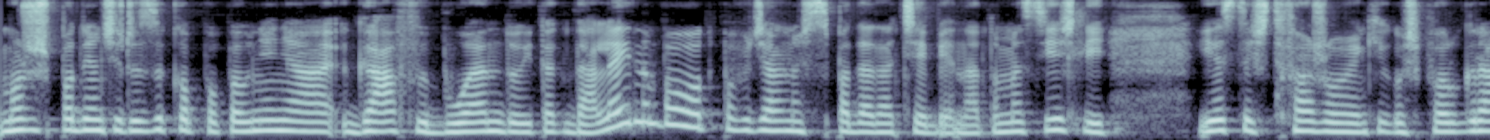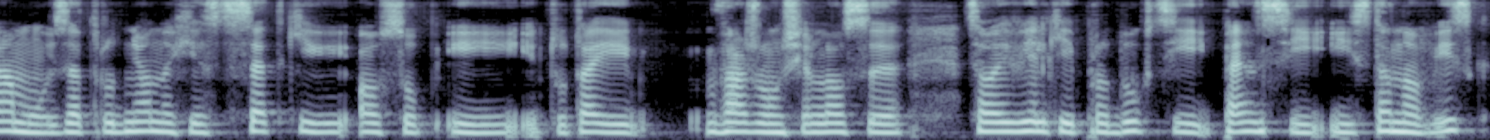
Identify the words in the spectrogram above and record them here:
możesz podjąć ryzyko popełnienia gafy, błędu i tak dalej, no bo odpowiedzialność spada na ciebie. Natomiast jeśli jesteś twarzą jakiegoś programu i zatrudnionych jest setki osób i, i tutaj ważą się losy całej wielkiej produkcji, pensji i stanowisk,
